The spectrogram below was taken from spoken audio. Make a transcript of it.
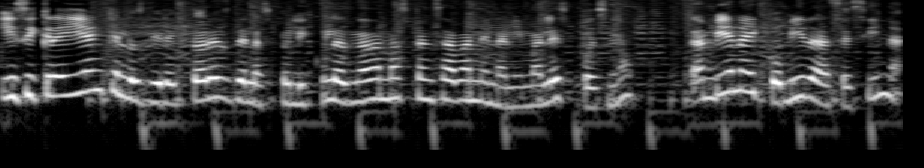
Y si creían que los directores de las películas nada más pensaban en animales, pues no. También hay comida asesina,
